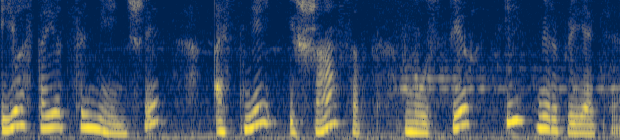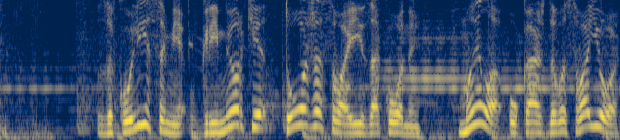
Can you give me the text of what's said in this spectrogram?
Ее остается меньше, а с ней и шансов на успех и мероприятие. За кулисами в гримерке тоже свои законы. Мыло у каждого свое,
